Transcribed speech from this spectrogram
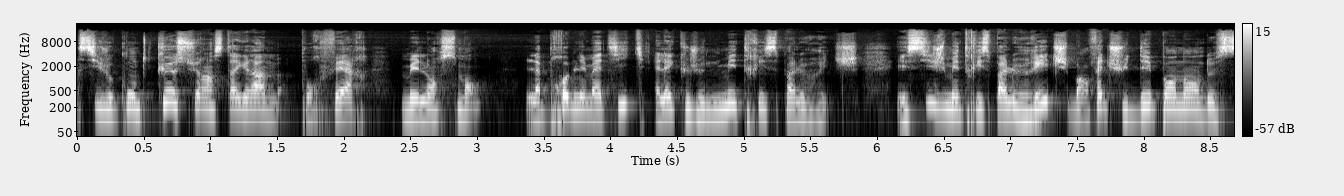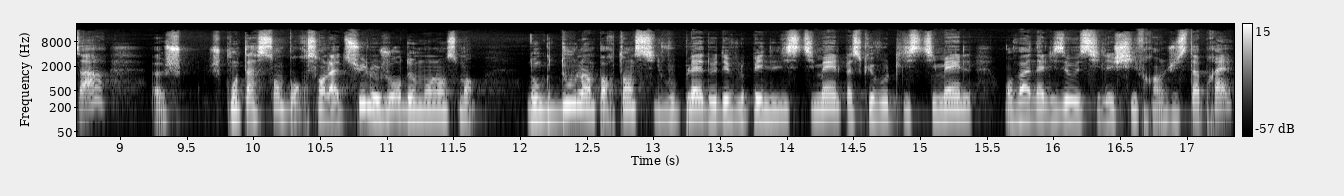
si je compte que sur Instagram pour faire mes lancements, la problématique, elle est que je ne maîtrise pas le reach. Et si je maîtrise pas le reach, bah en fait, je suis dépendant de ça. Je compte à 100% là-dessus le jour de mon lancement. Donc d'où l'importance, s'il vous plaît, de développer une liste email parce que votre liste email, on va analyser aussi les chiffres hein, juste après,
